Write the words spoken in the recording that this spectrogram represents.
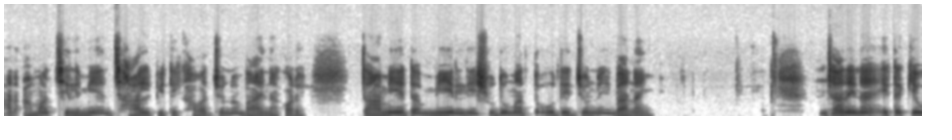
আর আমার ছেলে মেয়ে ঝাল পিঠে খাওয়ার জন্য বায়না করে। তো আমি এটা মেনলি শুধুমাত্র ওদের জন্যই বানাই। জানি না এটা কেউ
